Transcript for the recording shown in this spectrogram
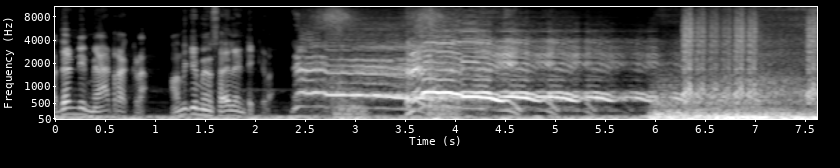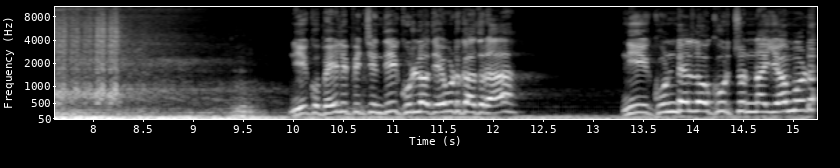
అదండి మ్యాటర్ అక్కడ. అందుకే మేము సైలెంట్ ఇక్కడ. నీకు బెయిలిపించింది గుళ్ళో దేవుడు కాదురా. నీ గుండెల్లో కూర్చున్న యముడు.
